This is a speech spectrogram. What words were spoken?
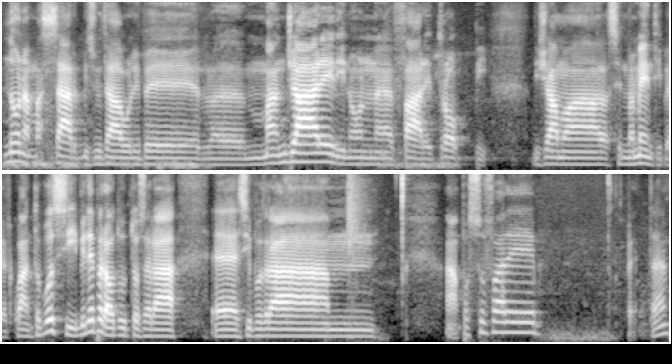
non ammassarvi sui tavoli per uh, mangiare, di non fare troppi diciamo assembramenti per quanto possibile, però tutto sarà eh, si potrà um... ah, posso fare aspetta, eh.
